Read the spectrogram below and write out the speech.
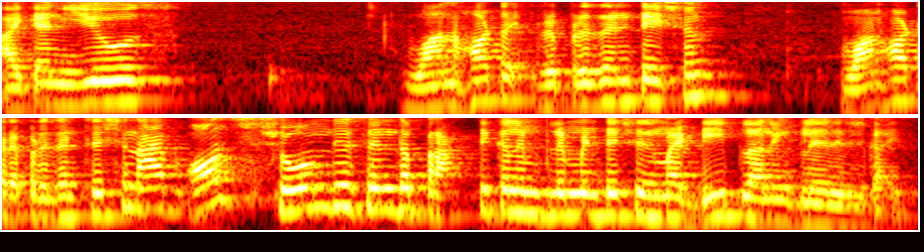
I can use one hot representation one hot representation I've all shown this in the practical implementation in my deep learning playlist guys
